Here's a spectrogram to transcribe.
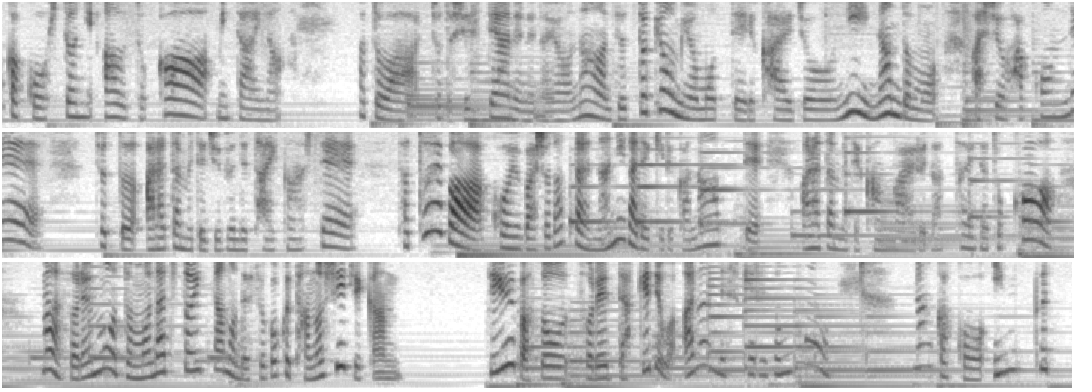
なんかこう人に会うとかみたいな。あとはちょっとシステアヌヌのようなずっと興味を持っている会場に何度も足を運んでちょっと改めて自分で体感して例えばこういう場所だったら何ができるかなって改めて考えるだったりだとかまあそれも友達と行ったのですごく楽しい時間って言えばそうそれだけではあるんですけれどもなんかこうインプッ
